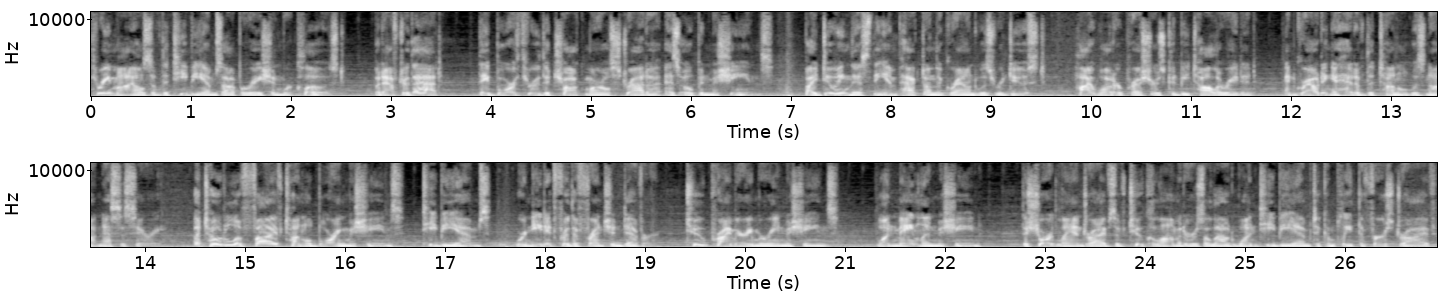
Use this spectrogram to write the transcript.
three miles of the TBM's operation were closed, but after that, they bore through the chalk marl strata as open machines. By doing this, the impact on the ground was reduced, high water pressures could be tolerated, and grouting ahead of the tunnel was not necessary. A total of five tunnel boring machines, TBMs, were needed for the French endeavor two primary marine machines, one mainland machine. The short land drives of two kilometers allowed one TBM to complete the first drive,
